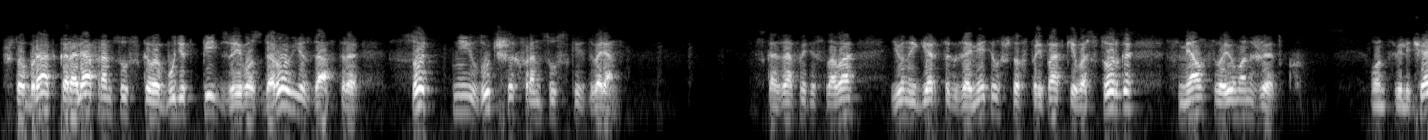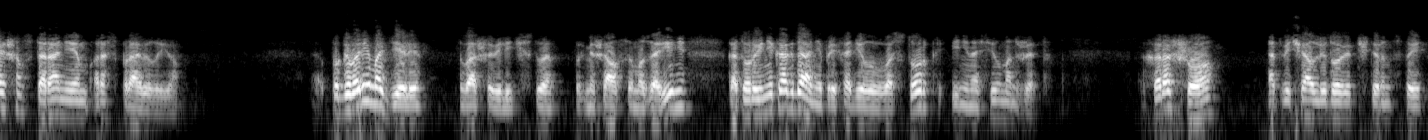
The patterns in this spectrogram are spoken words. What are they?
что брат короля французского будет пить за его здоровье завтра сотней лучших французских дворян». Сказав эти слова, юный герцог заметил, что в припадке восторга смял свою манжетку. Он с величайшим старанием расправил ее. «Поговорим о деле, Ваше Величество», — вмешался Мазарини, — который никогда не приходил в восторг и не носил манжет. «Хорошо», — отвечал Людовик XIV,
